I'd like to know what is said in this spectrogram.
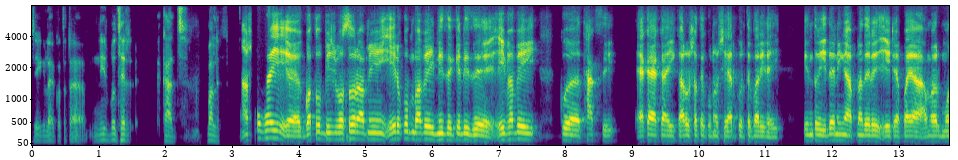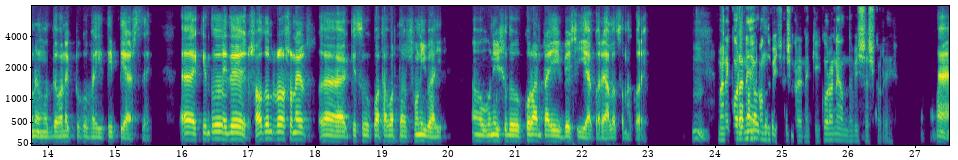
যে এগুলা কতটা নির্বোধের কাজ। বলেন। আসলে ভাই গত ২০ বছর আমি এরকম ভাবেই নিজেকে নিজে এইভাবেই থাকছি। একা একাই কারও সাথে কোনো শেয়ার করতে পারি নাই। কিন্তু ইদানিং আপনাদের এইটা পায়া আমার মনের মধ্যে অনেকটুকু ভাই তৃপ্তি আসছে। কিন্তু এই যে সজল রওশনের অ্যা কিছু কথাবার্তা শুনি ভাই। উনি শুধু কোরআনটাই বেশি ইয়া করে, আলোচনা করে। মানে কোরআনে অন্ধবিশ্বাস করে নাকি? কোরআনে অন্ধবিশ্বাস করে? হ্যাঁ,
